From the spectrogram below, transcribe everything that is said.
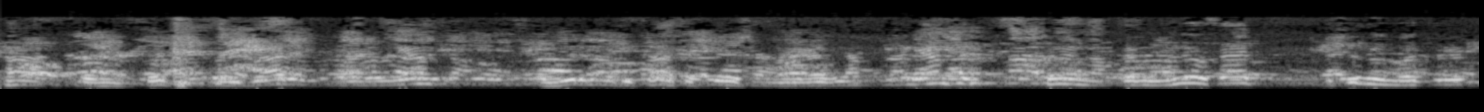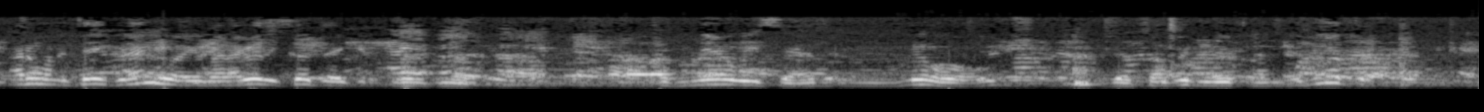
caught when a fish, so he it on Yom, and we don't know if he caught the fish on Yom. Yom, Manuel said, it's really mutter. I don't want to take it anyway, but I really could take it. So from there we said, will hold that something is mutter.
